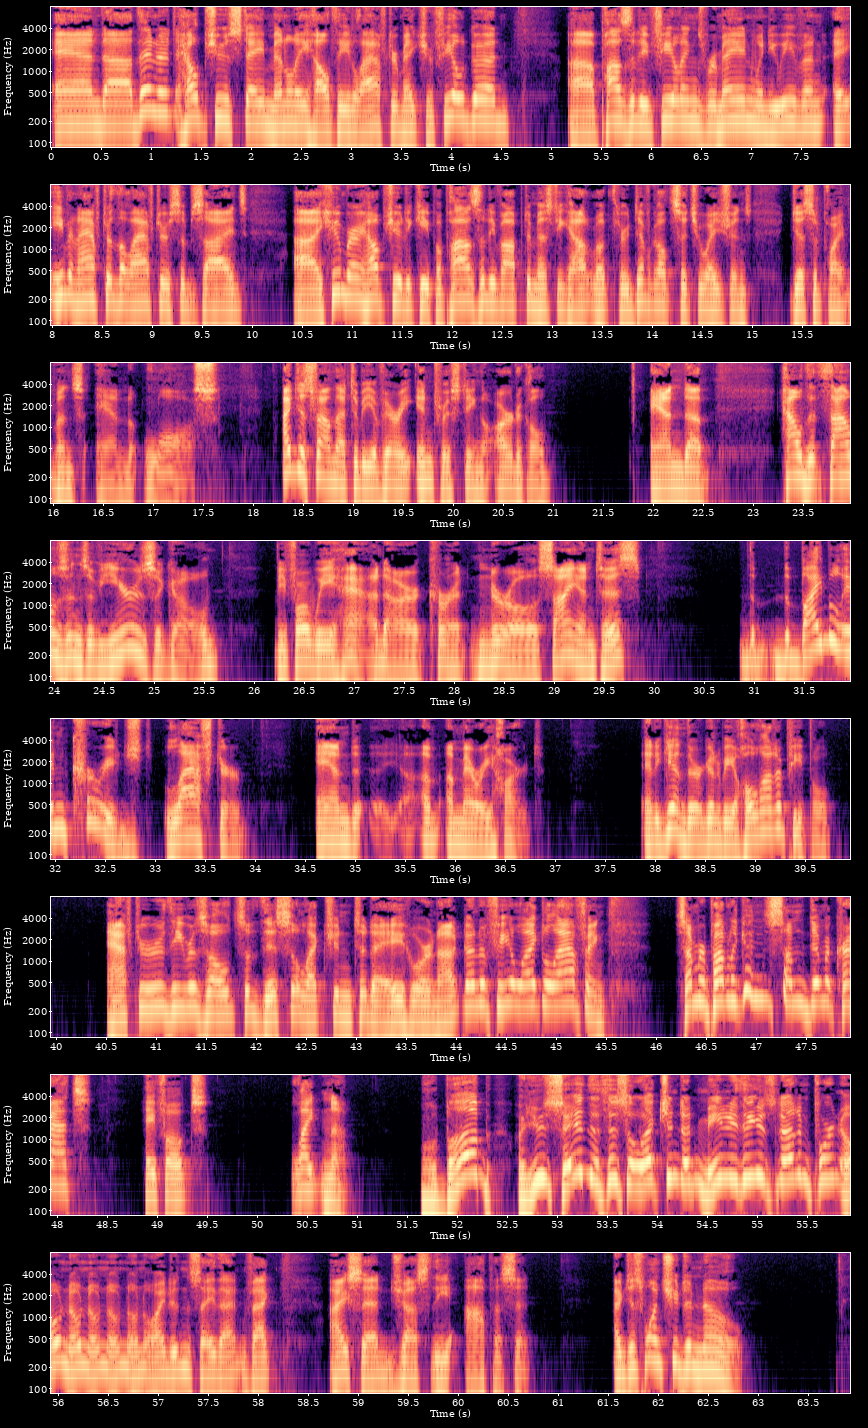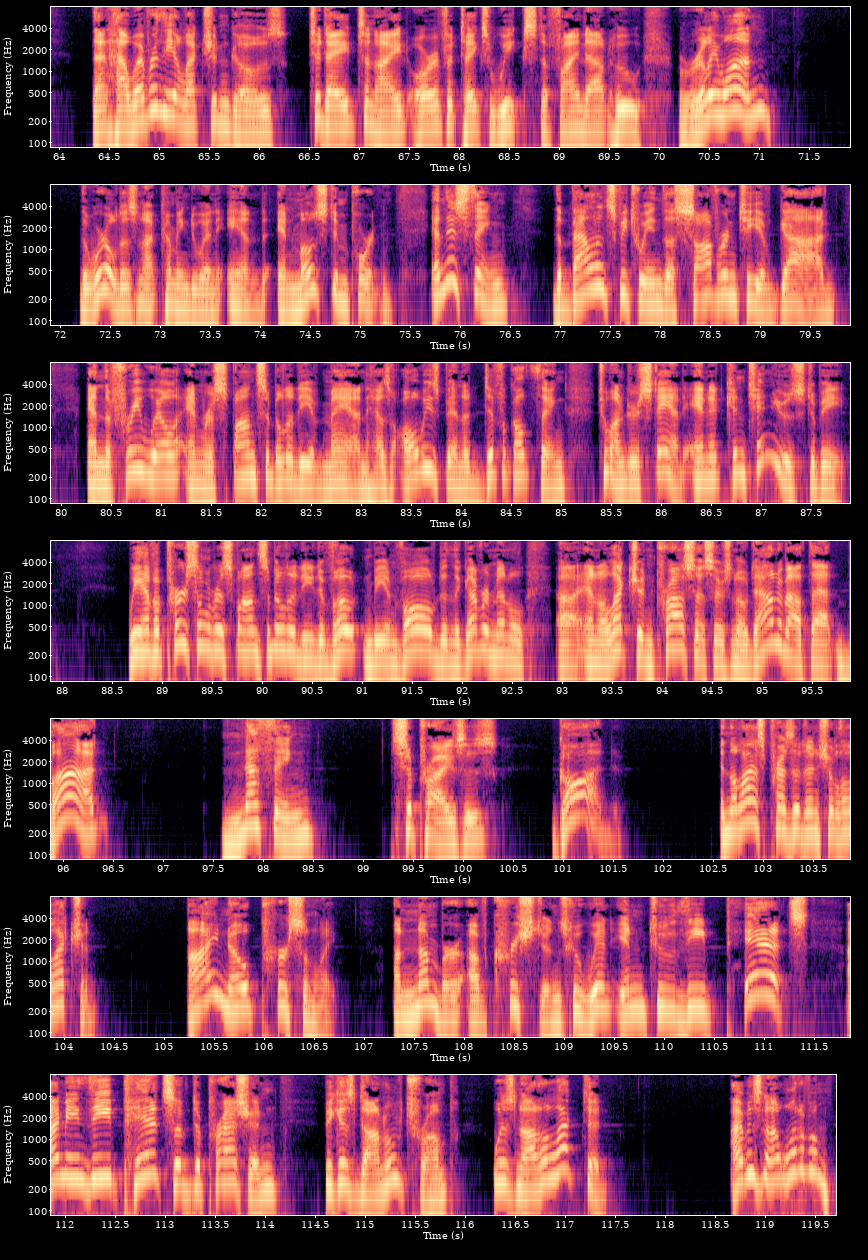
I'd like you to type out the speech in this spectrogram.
And uh, then it helps you stay mentally healthy. Laughter makes you feel good. Uh, positive feelings remain when you even uh, even after the laughter subsides. Uh, humor helps you to keep a positive, optimistic outlook through difficult situations, disappointments, and loss. I just found that to be a very interesting article, and uh, how that thousands of years ago, before we had our current neuroscientists, the, the Bible encouraged laughter and a, a merry heart. And again, there are going to be a whole lot of people after the results of this election today who are not going to feel like laughing. Some Republicans, some Democrats. Hey, folks, lighten up. Well, Bob, are you saying that this election doesn't mean anything? It's not important? Oh, no, no, no, no, no. I didn't say that. In fact, I said just the opposite. I just want you to know that however the election goes today, tonight, or if it takes weeks to find out who really won, the world is not coming to an end. And most important, and this thing, the balance between the sovereignty of God and the free will and responsibility of man has always been a difficult thing to understand, and it continues to be. We have a personal responsibility to vote and be involved in the governmental uh, and election process. There's no doubt about that. But nothing surprises God. In the last presidential election, I know personally a number of Christians who went into the pits. I mean, the pits of depression because Donald Trump was not elected. I was not one of them.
